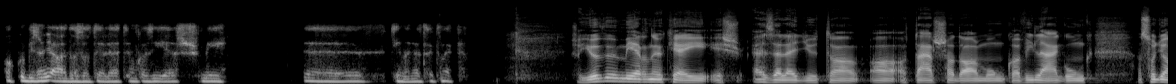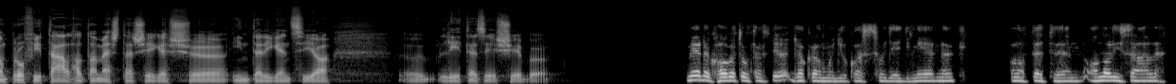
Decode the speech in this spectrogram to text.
akkor bizony áldozaté lehetünk az ilyesmi kimeneteknek. És a jövő mérnökei, és ezzel együtt a, a, a társadalmunk, a világunk, az hogyan profitálhat a mesterséges intelligencia létezéséből? Mérnök hallgatóknak gyakran mondjuk azt, hogy egy mérnök alapvetően analizál,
